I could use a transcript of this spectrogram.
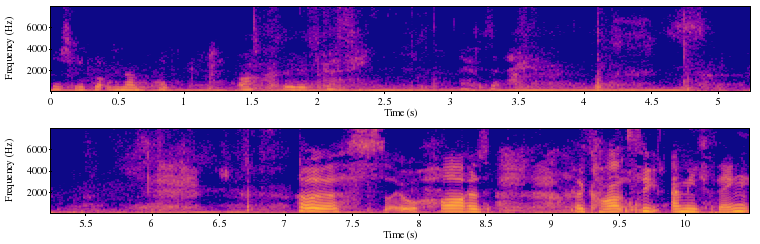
I'm just gonna block the number. Oh, so let's go see. Oh, it's so hard. I can't see anything.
